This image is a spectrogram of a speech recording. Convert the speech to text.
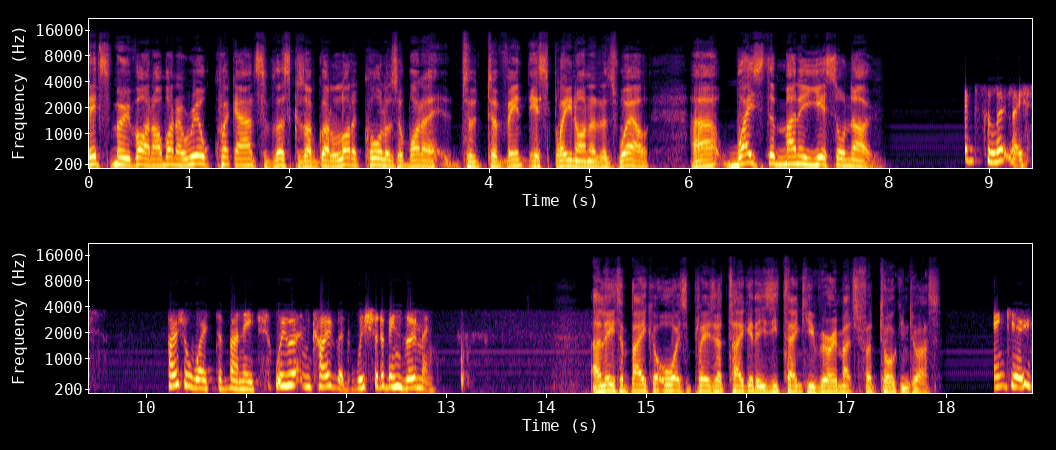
let's move on. I want a real quick answer for this because I've got a lot of callers that want to, to vent their spleen on it as well. Uh, waste of money, yes or no? Absolutely total waste of money. We were in COVID. We should have been Zooming. Anita Baker, always a pleasure. Take it easy. Thank you very much for talking to us. Thank you.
